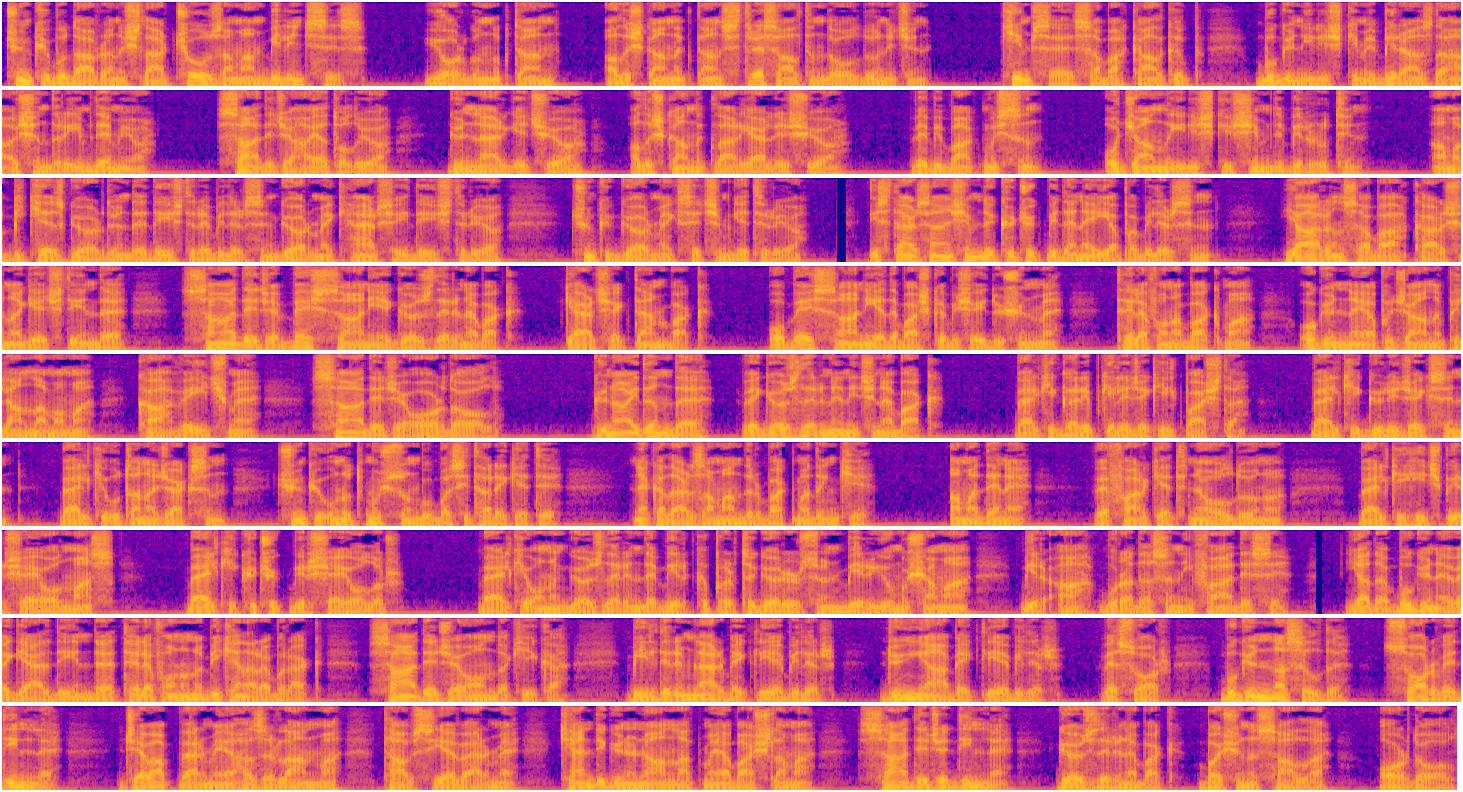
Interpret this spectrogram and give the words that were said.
Çünkü bu davranışlar çoğu zaman bilinçsiz. Yorgunluktan, alışkanlıktan, stres altında olduğun için. Kimse sabah kalkıp bugün ilişkimi biraz daha aşındırayım demiyor. Sadece hayat oluyor, günler geçiyor, alışkanlıklar yerleşiyor. Ve bir bakmışsın, o canlı ilişki şimdi bir rutin. Ama bir kez gördüğünde değiştirebilirsin. Görmek her şeyi değiştiriyor. Çünkü görmek seçim getiriyor. İstersen şimdi küçük bir deney yapabilirsin. Yarın sabah karşına geçtiğinde sadece beş saniye gözlerine bak. Gerçekten bak. O beş saniyede başka bir şey düşünme. Telefona bakma. O gün ne yapacağını planlamama. Kahve içme. Sadece orada ol. Günaydın de ve gözlerinin içine bak. Belki garip gelecek ilk başta. Belki güleceksin. Belki utanacaksın. Çünkü unutmuşsun bu basit hareketi. Ne kadar zamandır bakmadın ki. Ama dene ve fark et ne olduğunu. Belki hiçbir şey olmaz. Belki küçük bir şey olur. Belki onun gözlerinde bir kıpırtı görürsün, bir yumuşama, bir ah buradasın ifadesi. Ya da bugün eve geldiğinde telefonunu bir kenara bırak. Sadece 10 dakika. Bildirimler bekleyebilir, dünya bekleyebilir. Ve sor, bugün nasıldı? Sor ve dinle. Cevap vermeye hazırlanma, tavsiye verme, kendi gününü anlatmaya başlama. Sadece dinle, gözlerine bak, başını salla, orada ol.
